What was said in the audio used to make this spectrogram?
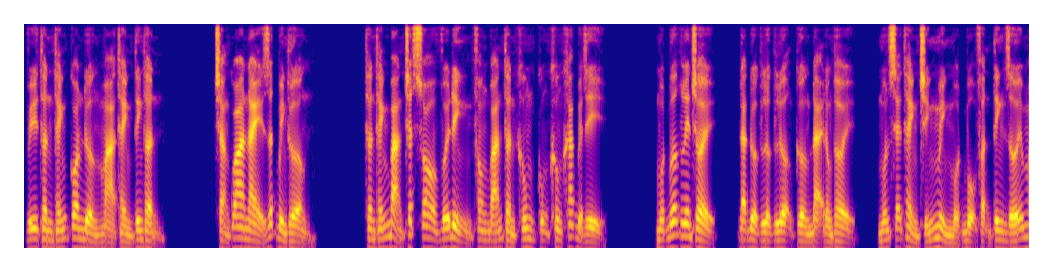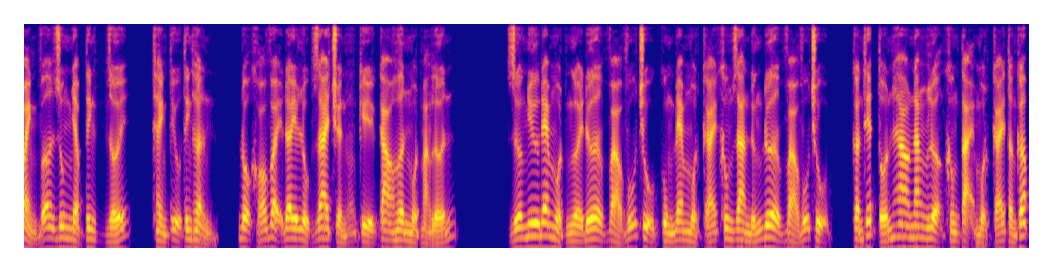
Vì thần thánh con đường mà thành tinh thần. Chẳng qua này rất bình thường. Thần thánh bản chất so với đỉnh phong bán thần không cũng không khác biệt gì. Một bước lên trời, đạt được lực lượng cường đại đồng thời, muốn sẽ thành chính mình một bộ phận tinh giới mảnh vỡ dung nhập tinh giới thành tựu tinh thần, độ khó vậy đây lục giai chuyển kỳ cao hơn một mảng lớn. Dường như đem một người đưa vào vũ trụ cùng đem một cái không gian đứng đưa vào vũ trụ, cần thiết tốn hao năng lượng không tại một cái tầng cấp.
